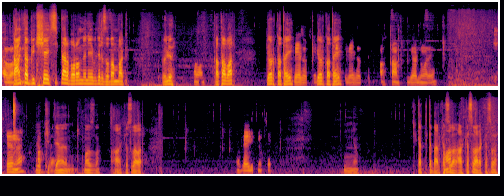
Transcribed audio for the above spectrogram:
Tamam. Kanka bir kişi eksikler baron deneyebiliriz adam bak. Ölü. Tamam. Kata var. Gör katayı. Beyaz atıyorum. Gör katayı. Bekle, Beyaz atıyorum. Ah tamam gördüm orayı. Kilitledin mi? Yok Ah be. kitleyemedim. Tutmaz da. Arkası da var. Oraya gitmese. Bilmiyorum. Dikkat dikkat arkası Aha. var. Arkası var arkası var.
